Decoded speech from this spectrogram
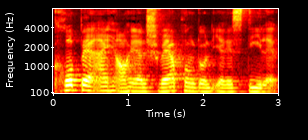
Gruppe eigentlich auch ihren Schwerpunkt und ihre Stile.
